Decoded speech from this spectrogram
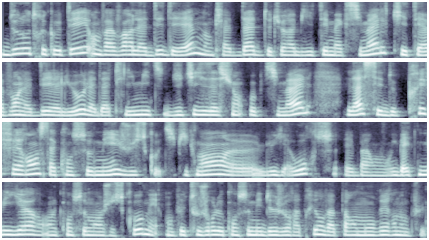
De l'autre côté, on va avoir la DDM, donc la date de durabilité maximale, qui était avant la DLUO, la date limite d'utilisation optimale. Là, c'est de préférence à consommer jusqu'au. Typiquement, euh, le yaourt, eh ben, on- il va être meilleur en le consommant jusqu'au, mais on peut toujours le consommer deux jours après, on va pas en mourir non plus.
